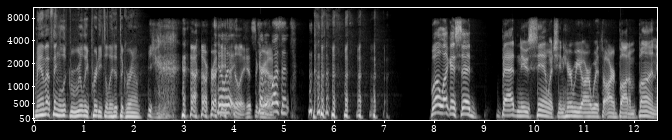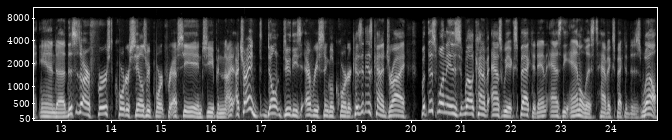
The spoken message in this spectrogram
man, that thing looked really pretty till they hit the ground. right Till it- till it hits the Till it wasn't. Well, like I said, bad news sandwich, and here we are with our bottom bun. And uh, this is our first quarter sales report for FCA and Jeep. And I, I try and don't do these every single quarter because it is kind of dry. But this one is, well, kind of as we expected and as the analysts have expected it as well.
